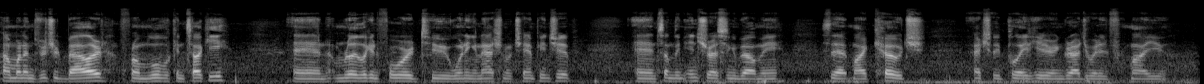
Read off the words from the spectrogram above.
Hi, my name is Richard Ballard from Louisville, Kentucky, and I'm really looking forward to winning a national championship. And something interesting about me is that my coach actually played here and graduated from IU.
